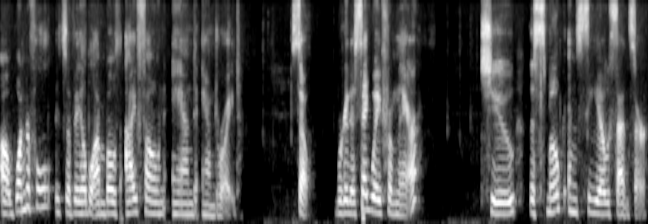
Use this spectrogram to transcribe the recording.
a wonderful, it's available on both iPhone and Android. So we're going to segue from there to the smoke and CO sensor.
